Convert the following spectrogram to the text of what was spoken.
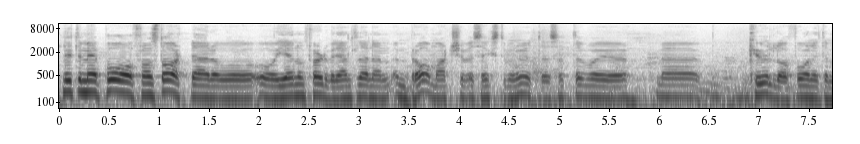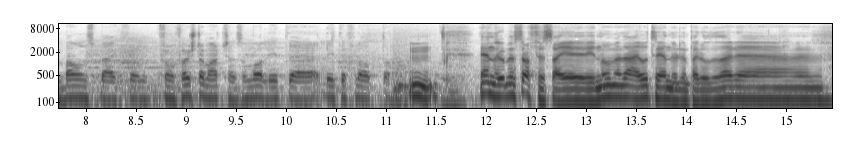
lite mer på från start där och, och genomförde väl egentligen en, en bra match över 60 minuter. Så det var ju eh, kul då få en liten bounce back från, från första matchen som var lite, lite flat då. Mm. Det ender jo med straffeseier, Rino, men det er jo 3-0 en periode der. Eh,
